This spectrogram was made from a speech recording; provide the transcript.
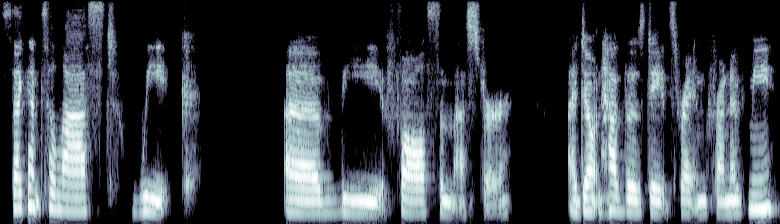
second to last week of the fall semester. I don't have those dates right in front of me,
